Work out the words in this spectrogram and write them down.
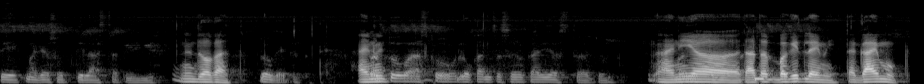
ते एक माझ्या सोबतीला असतात नेहमी. दोघात? दोघे आणि तो असतो लोकांचं सहकार्य असतं अजून. आणि आता बघितलंय मी तर गायमुख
